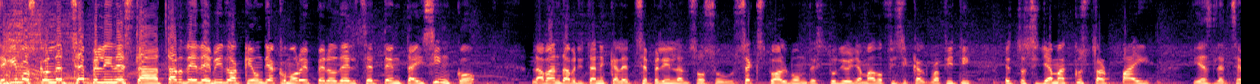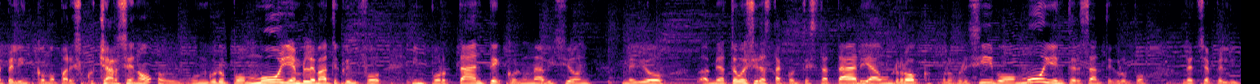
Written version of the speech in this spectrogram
Seguimos con Led Zeppelin esta tarde debido a que un día como hoy, pero del 75, la banda británica Led Zeppelin lanzó su sexto álbum de estudio llamado Physical Graffiti. Esto se llama Custard Pie y es Led Zeppelin como para escucharse, ¿no? Un grupo muy emblemático, importante, con una visión medio, me atrevo a decir hasta contestataria, un rock progresivo, muy interesante grupo Led Zeppelin.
